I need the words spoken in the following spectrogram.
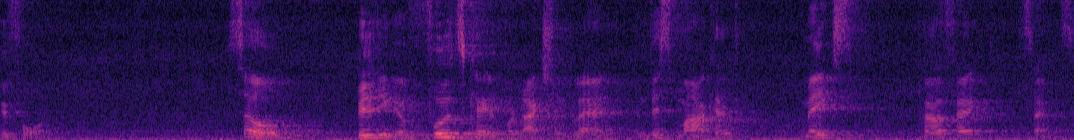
before. So, building a full-scale production plant in this market makes perfect sense.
